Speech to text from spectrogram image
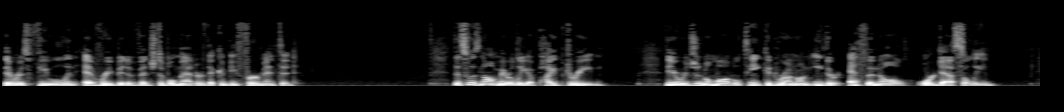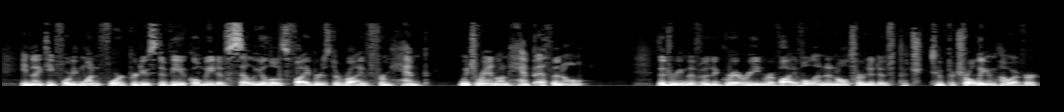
There is fuel in every bit of vegetable matter that can be fermented. This was not merely a pipe dream. The original Model T could run on either ethanol or gasoline. In 1941, Ford produced a vehicle made of cellulose fibers derived from hemp, which ran on hemp ethanol. The dream of an agrarian revival and an alternative to petroleum, however,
